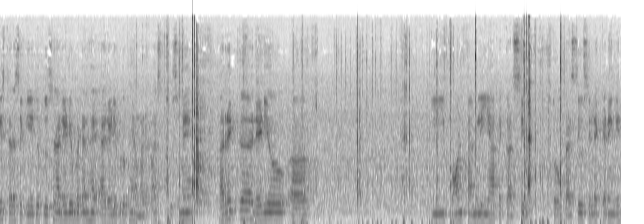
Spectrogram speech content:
इस तरह से कि ये जो दूसरा रेडियो बटन है रेडियो ग्रुप है हमारे पास, उसमें हर एक रेडियो की फॉन्ट फैमिली यहाँ पे कर्सिव तो कर्सिव सिलेक्ट करेंगे।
